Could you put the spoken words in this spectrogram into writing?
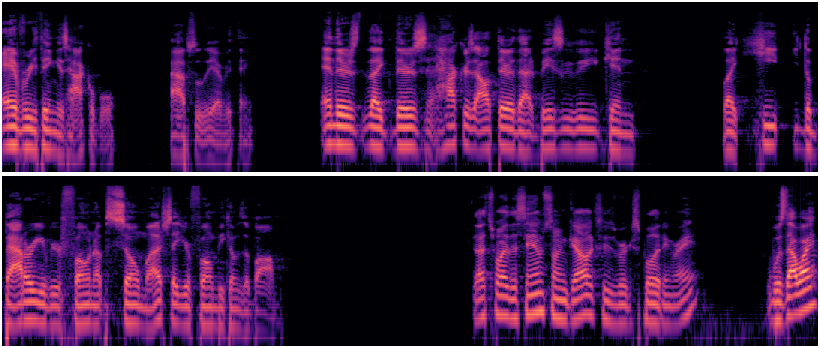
everything is hackable. Absolutely everything. And there's like there's hackers out there that basically can like heat the battery of your phone up so much that your phone becomes a bomb. That's why the Samsung Galaxies were exploding, right? Was that why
